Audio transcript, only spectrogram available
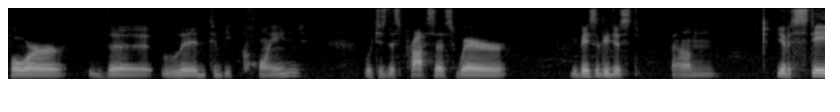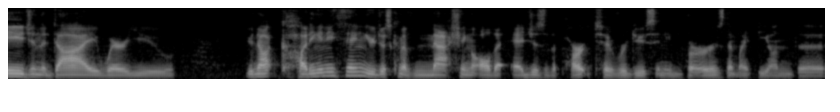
for the lid to be coined which is this process where you basically just um, you have a stage in the die where you you're not cutting anything you're just kind of mashing all the edges of the part to reduce any burrs that might be on the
